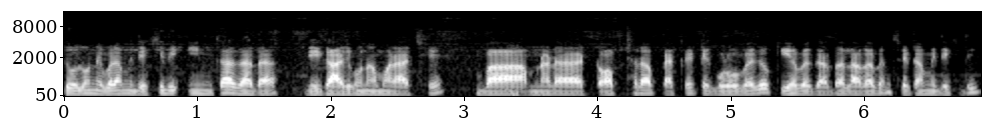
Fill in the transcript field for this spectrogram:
চলুন এবার আমি দেখিয়ে দিই ইনকা গাঁদা, যে গাছগুলো আমার আছে বা আপনারা টপ ছাড়া প্যাকেটে গ্রো ব্যাগেও কীভাবে গাঁদা লাগাবেন সেটা আমি দেখিয়ে দিই।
